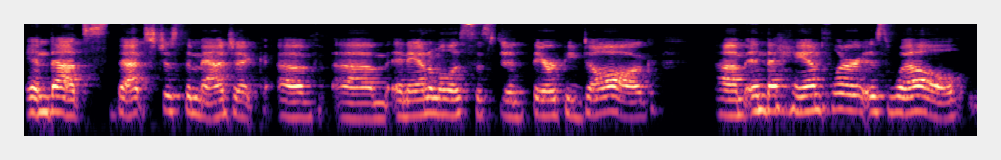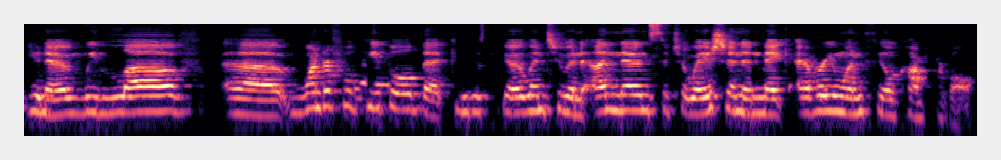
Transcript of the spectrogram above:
And that's that's just the magic of um, an animal assisted therapy dog um, and the handler as well. You know we love uh, wonderful people that can just go into an unknown situation and make everyone feel comfortable.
